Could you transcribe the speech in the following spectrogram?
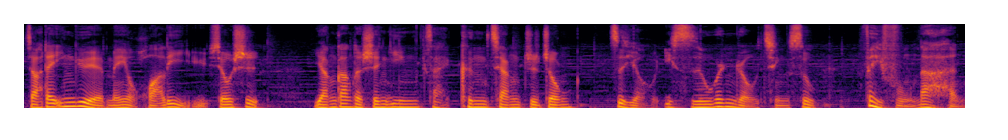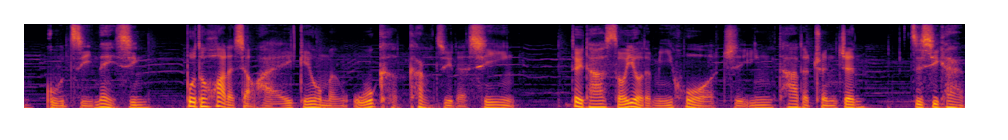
小孩的音乐没有华丽与修饰，阳刚的声音在铿锵之中，自有一丝温柔情愫，肺腑呐喊，鼓及内心。不多话的小孩给我们无可抗拒的吸引。对他所有的迷惑，只因他的纯真。仔细看，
